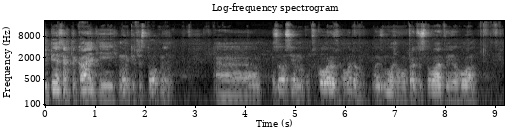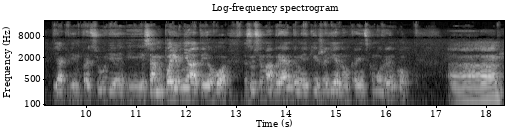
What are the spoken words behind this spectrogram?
GPS РТК, який мультичастотний. Е, Зовсім скоро згодом ми зможемо протестувати його, як він працює, і саме порівняти його з усіма брендами, які вже є на українському ринку. Е,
